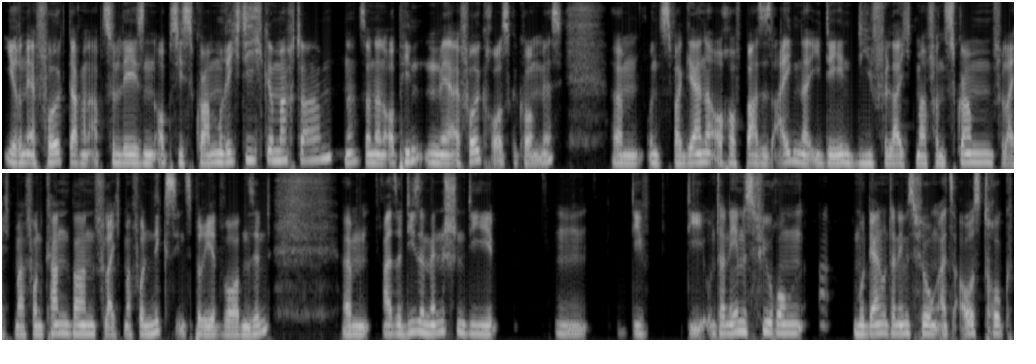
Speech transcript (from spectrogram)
ihren Erfolg daran abzulesen, ob sie Scrum richtig gemacht haben, ne, sondern ob hinten mehr Erfolg rausgekommen ist. Ähm, und zwar gerne auch auf Basis eigener Ideen, die vielleicht mal von Scrum, vielleicht mal von Kanban, vielleicht mal von Nix inspiriert worden sind. Ähm, also diese Menschen, die, die die Unternehmensführung, moderne Unternehmensführung als Ausdruck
